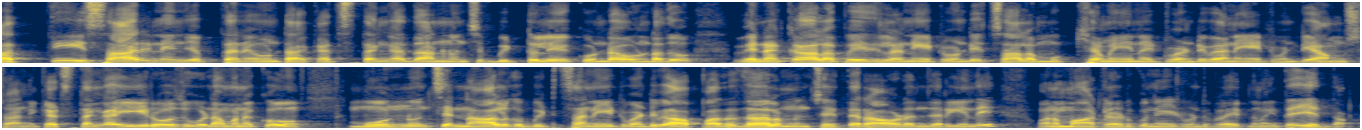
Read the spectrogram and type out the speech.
ప్రతిసారి నేను చెప్తానే ఉంటా. ఖచ్చితంగా దాని నుంచి బిట్టు లేకుండా ఉండదు. వెనకాల పేజీలు అనేటువంటి చాలా ముఖ్యమైనటువంటివి అనేటువంటి అంశాన్ని. ఖచ్చితంగా ఈరోజు కూడా మనకు మూడు నుంచి నాలుగు బిట్స్ అనేటువంటివి ఆ పదజాలం నుంచి అయితే రావడం జరిగింది. మనం మాట్లాడుకునేటువంటి ప్రయత్నం అయితే చేద్దాం.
